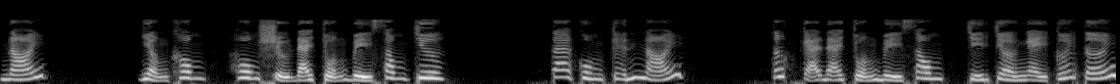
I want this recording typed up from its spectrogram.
Nói. Giận không, hôn sự đã chuẩn bị xong chưa? Ta cùng kính nói. Tất cả đã chuẩn bị xong, chỉ chờ ngày cưới tới.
